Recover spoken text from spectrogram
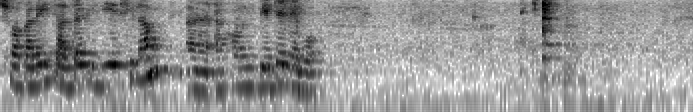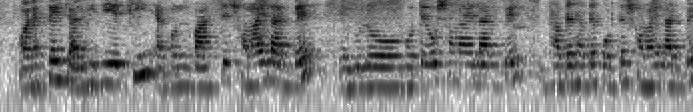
সকালেই চালটা ভিজিয়েছিলাম। এখন বেটে নেব। অনেকটাই চাল ভিজিয়েছি। এখন বাড়তে সময় লাগবে, এগুলো হতেও সময় লাগবে, ধাপে ধাপে করতে সময় লাগবে।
